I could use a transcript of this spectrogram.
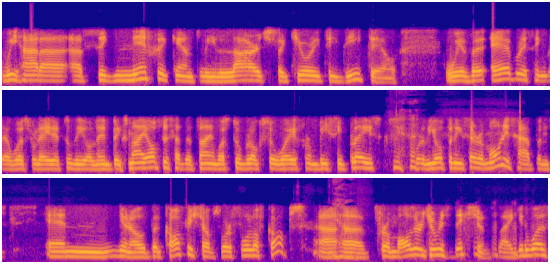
We had a, a significantly large security detail with everything that was related to the Olympics. My office at the time was two blocks away from BC Place, where the opening ceremonies happened, and you know the coffee shops were full of cops uh, yeah. uh, from other jurisdictions. like it was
